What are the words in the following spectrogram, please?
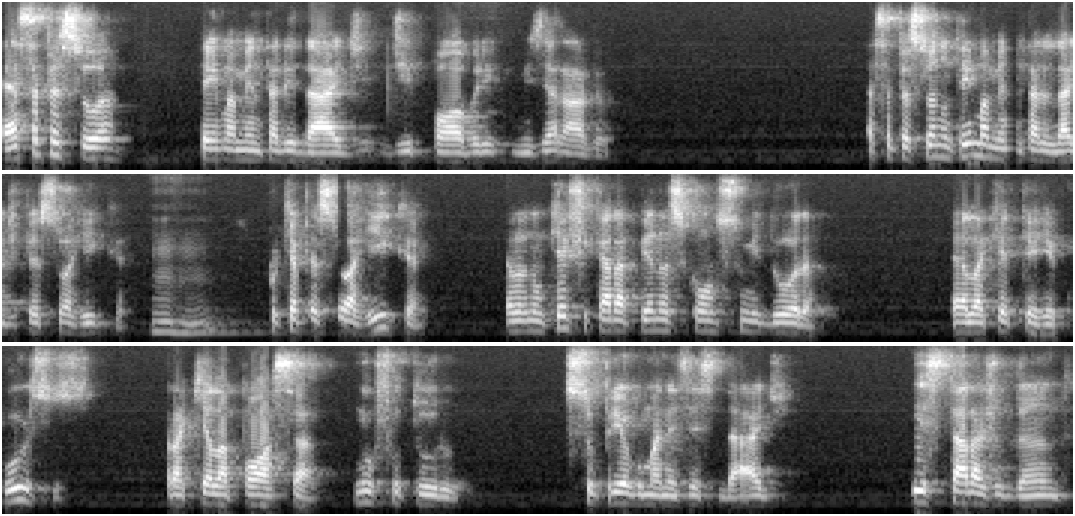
Essa pessoa tem uma mentalidade de pobre miserável. Essa pessoa não tem uma mentalidade de pessoa rica. Uhum. Porque a pessoa rica, ela não quer ficar apenas consumidora. Ela quer ter recursos para que ela possa, no futuro, suprir alguma necessidade, estar ajudando,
